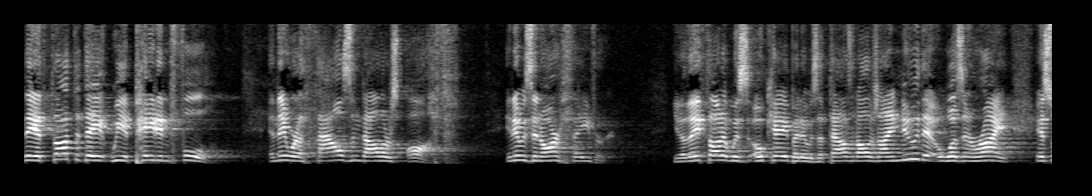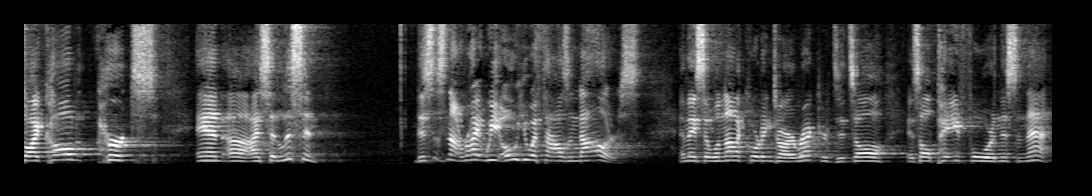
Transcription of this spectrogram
they had thought that they, we had paid in full and they were $1,000 off. And it was in our favor. You know, they thought it was okay, but it was $1,000. I knew that it wasn't right. And so I called Hertz and uh, I said, listen, this is not right. We owe you $1,000. And they said, well, not according to our records. It's all, it's all paid for and this and that.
